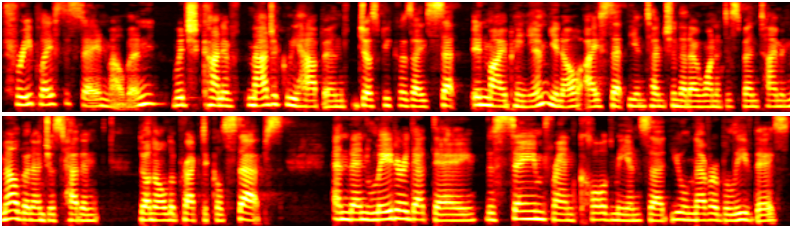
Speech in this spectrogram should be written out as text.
free place to stay in Melbourne, which kind of magically happened just because I set, in my opinion, you know, I set the intention that I wanted to spend time in Melbourne and just hadn't done all the practical steps. And then later that day, the same friend called me and said, You'll never believe this.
